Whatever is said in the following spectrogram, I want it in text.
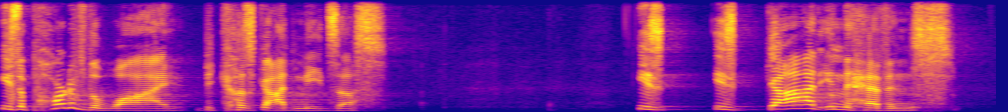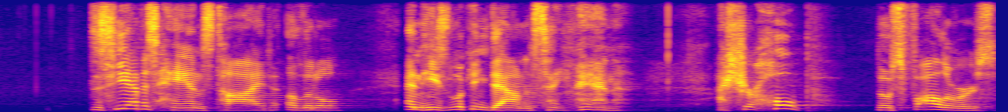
is a part of the why because God needs us. Is, is God in the heavens, does he have his hands tied a little? And he's looking down and saying, Man, I sure hope those followers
